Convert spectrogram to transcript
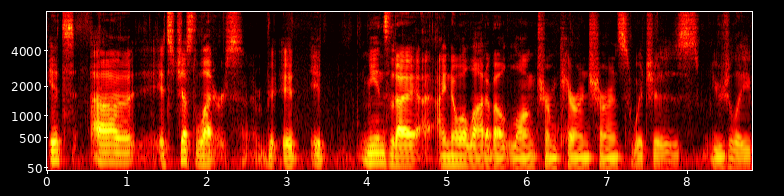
It's uh, it's just letters. It it means that I I know a lot about long term care insurance, which is usually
